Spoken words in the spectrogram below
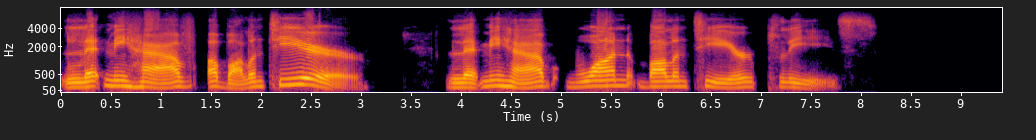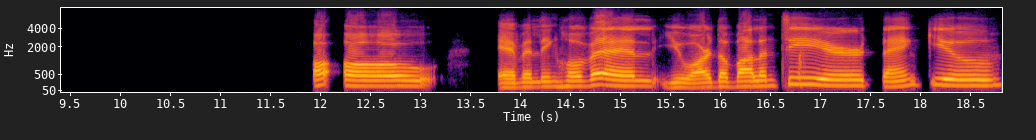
Let me have a volunteer. Let me have one volunteer, please. Uh-oh, Evelyn Jovel, you are the volunteer. Thank you.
